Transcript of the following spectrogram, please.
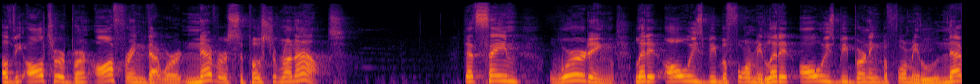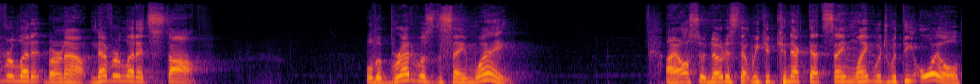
of the altar of burnt offering that were never supposed to run out. That same wording, let it always be before me. Let it always be burning before me. Never let it burn out. Never let it stop. Well, the bread was the same way. I also noticed that we could connect that same language with the oil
